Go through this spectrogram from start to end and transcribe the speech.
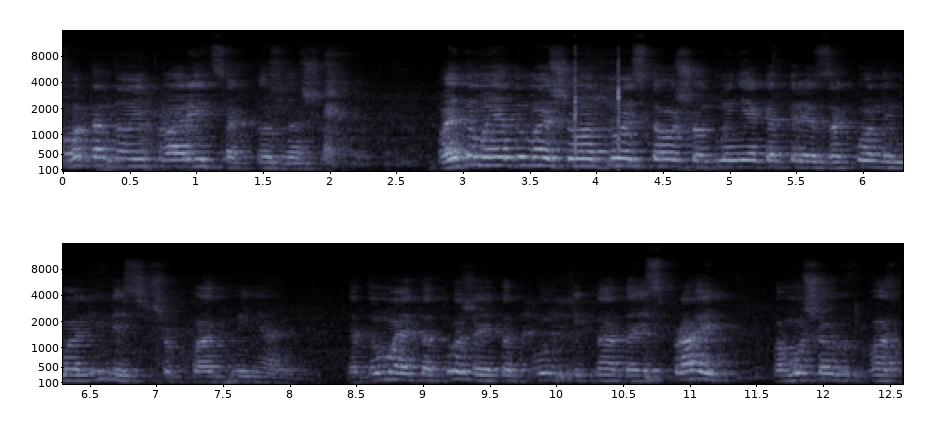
Вот оно и творится, кто знает. Поэтому я думаю, что одно из того, что мы некоторые законы молились, чтобы отменяли, я думаю, это тоже, этот пунктик надо исправить, потому что в гос-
